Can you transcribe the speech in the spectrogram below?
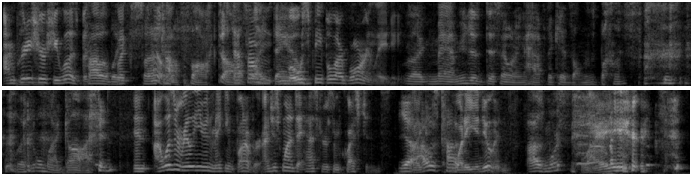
I'm pretty sure she was, but Probably. like but still, that's kind of fucked up. that's how like, most people are born, lady. Like, ma'am, you're just disowning half the kids on this bus. like, oh my god. And I wasn't really even making fun of her. I just wanted to ask her some questions. Yeah, Like, I was kind of. What are you doing? I was more Why are you here?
